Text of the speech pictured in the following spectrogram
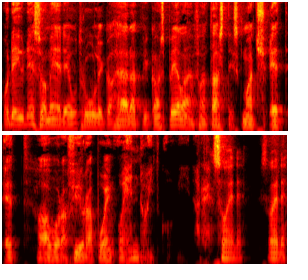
och det är ju det som är det otroliga här, att vi kan spela en fantastisk match 1-1, ha våra fyra poäng och ändå inte gå vidare. Så är det. Så är det.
